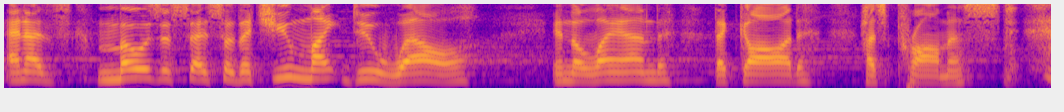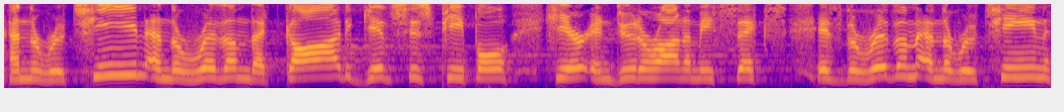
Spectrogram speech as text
and as Moses says, so that you might do well in the land that God has promised. And the routine and the rhythm that God gives his people here in Deuteronomy 6 is the rhythm and the routine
